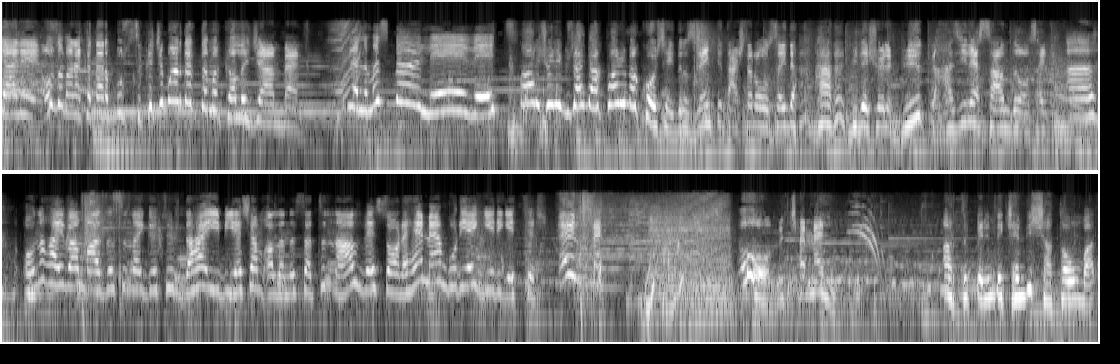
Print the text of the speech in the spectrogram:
Yani o zamana kadar bu sıkıcı bardakta mı kalacağım ben? Planımız böyle evet. Bari şöyle güzel bir akvaryuma koysaydınız. Renkli taşlar olsaydı. Ha bir de şöyle büyük bir hazine sandığı olsaydı. Ah, onu hayvan mağazasına götür. Daha iyi bir yaşam alanı satın al ve sonra hemen buraya geri getir. Evet. Oo mükemmel. Artık benim de kendi şatom var.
